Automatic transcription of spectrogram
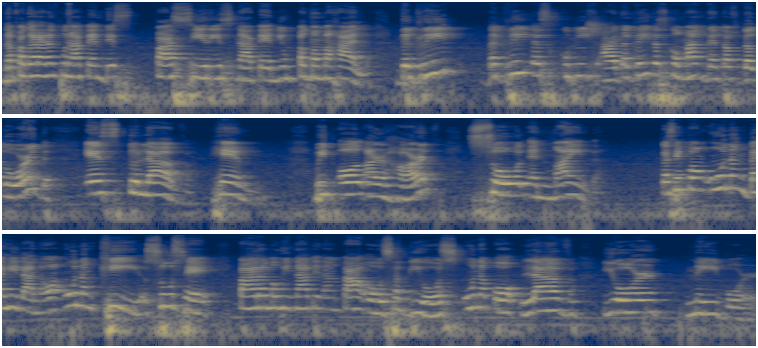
Napag-aralan po natin this past series natin, yung pagmamahal. The great, the greatest commission, ah, the greatest commandment of the Lord is to love Him with all our heart, soul, and mind. Kasi po ang unang dahilan o ang unang key, susi, para mawin natin ang tao sa Diyos, una po, love your neighbor.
